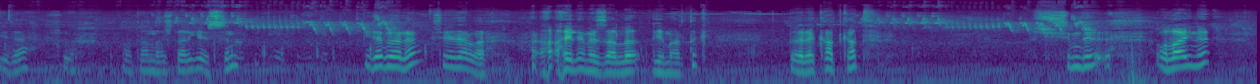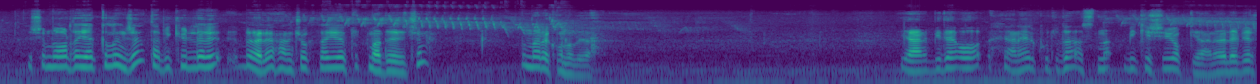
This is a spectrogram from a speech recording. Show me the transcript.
Bir de şu vatandaşlar geçsin. Bir de böyle şeyler var. Aile mezarlığı diyeyim artık. Böyle kat kat. şimdi olay ne? Şimdi orada yakılınca tabii külleri böyle hani çok da yer için bunlara konuluyor. Yani bir de o yani her kutuda aslında bir kişi yok yani öyle bir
